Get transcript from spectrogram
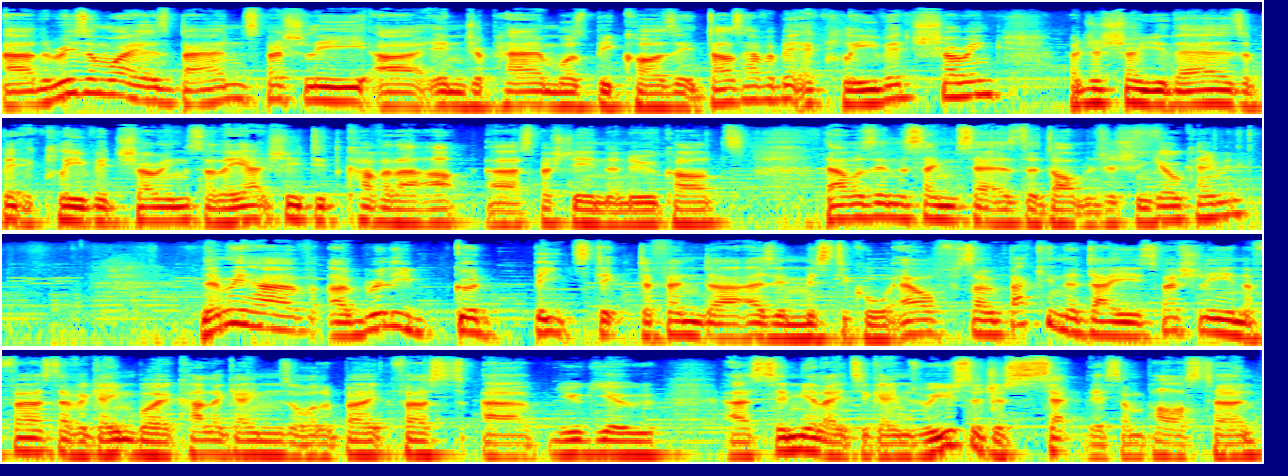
Uh, the reason why it was banned, especially uh, in Japan, was because it does have a bit of cleavage showing. I'll just show you there, there's a bit of cleavage showing, so they actually did cover that up, uh, especially in the new cards. That was in the same set as the Dark Magician Girl came in. Then we have a really good beatstick defender as in Mystical Elf. So back in the day, especially in the first ever Game Boy Color games or the first uh, Yu-Gi-Oh! Uh, simulator games, we used to just set this and pass turn.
